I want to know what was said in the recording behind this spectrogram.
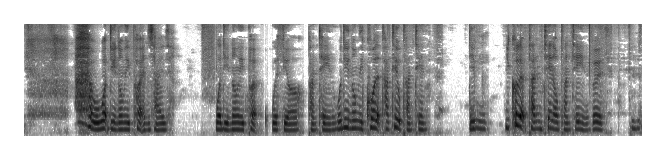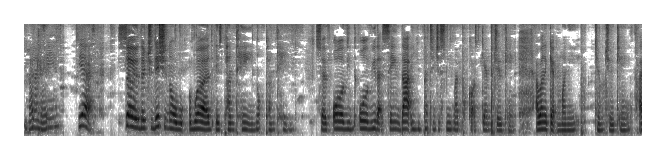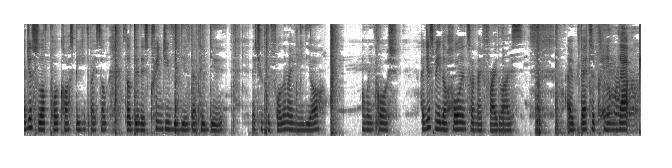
what do you normally put inside? What do you normally put with your plantain? What do you normally call it, plantain or plantain? Do you, mm. you call it plantain or plantain, both? Mm-hmm. Okay. Plantain? Yes. So the traditional word is plantain, not plantain. So if all of you, all of you that's saying that, you better just leave my podcast. Okay, I'm joking. I want to get money. Okay, I'm joking. I just love podcast speaking to myself. Stop doing those cringy videos that I do. Make sure to follow my media. Oh my gosh, I just made a hole inside my fried rice. I better clean that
